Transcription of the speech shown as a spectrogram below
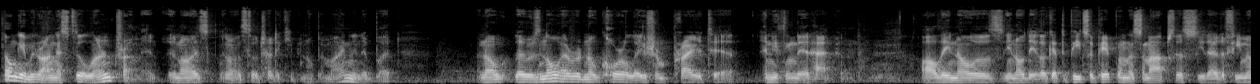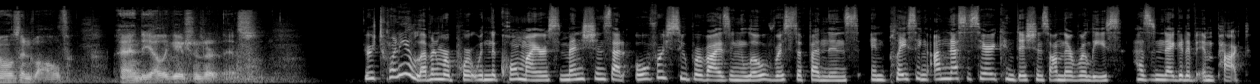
Don't get me wrong, I still learn from it. Know, I, you know, I still try to keep an open mind in it, but you know, there was no ever no correlation prior to anything that happened. All they know is, you know, they look at the piece of paper and the synopsis, see that a female is involved, and the allegations are this. Your 2011 report with Nicole Myers mentions that over supervising low risk defendants and placing unnecessary conditions on their release has a negative impact.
